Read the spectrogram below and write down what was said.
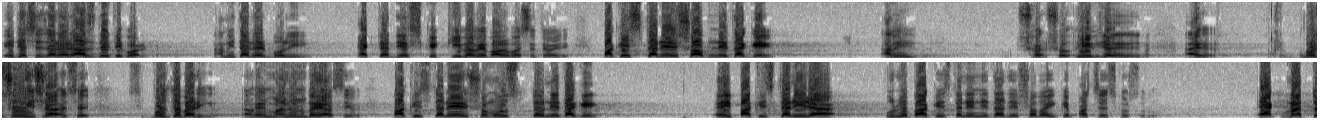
এদেশে যারা রাজনীতি করবে, আমি তাদের বলি, একটা দেশকে কীভাবে ভালোবাসাতে পারে? পাকিস্তানের সব নেতাকে আমি বসে বলতে পারি আমার মানুন ভাই আছে। পাকিস্তানের সমস্ত নেতাকে, এই পাকিস্তানিরা পূর্ব পাকিস্তানের নেতাদের সবাইকে পারচেস করছিল। একমাত্র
